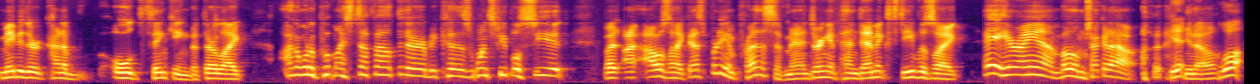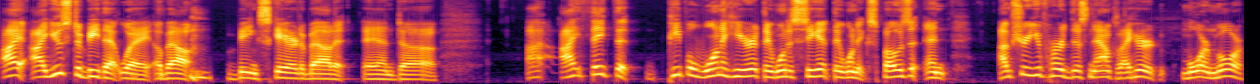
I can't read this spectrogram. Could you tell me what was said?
Maybe they're kind of old thinking, but they're like, "I don't want to put my stuff out there because once people see it." But I, I was like, "That's pretty impressive, man." During a pandemic, Steve was like, "Hey, here I am! Boom, check it out." Yeah, you know. Well, I I used to be that way about being scared about it, and uh, I I think that people want to hear it, they want to see it, they want to expose it, and I'm sure you've heard this now because I hear it more and more.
